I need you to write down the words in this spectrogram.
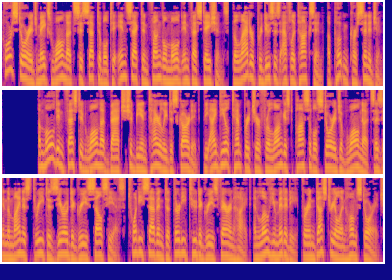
Poor storage makes walnuts susceptible to insect and fungal mold infestations, the latter produces aflatoxin, a potent carcinogen. A mold-infested walnut batch should be entirely discarded. The ideal temperature for longest possible storage of walnuts is in the -3 to 0 degrees Celsius (27 to 32 degrees Fahrenheit) and low humidity for industrial and home storage.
